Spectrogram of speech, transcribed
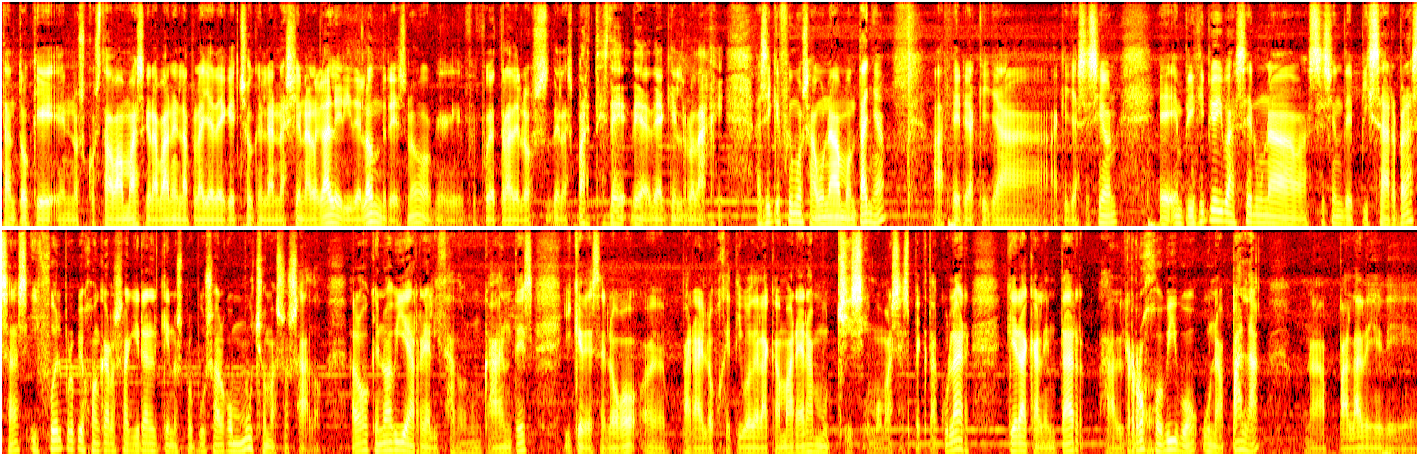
tanto que eh, nos costaba más grabar en la playa de Guecho que en la National Gallery de Londres, ¿no? que fue otra de, los, de las partes de, de, aquel rodaje. Así que fuimos a una montaña a hacer aquella, aquella sesión. Eh, en principio iba a ser una sesión de pisar brasas y fue el propio Juan Carlos Aguirre el que nos propuso algo mucho más osado, algo que no había realizado nunca antes y que desde luego eh, para el objetivo de la cámara era muchísimo más espectacular, que era calentar al rojo vivo una pala, una pala de,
